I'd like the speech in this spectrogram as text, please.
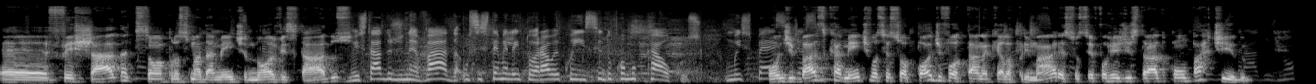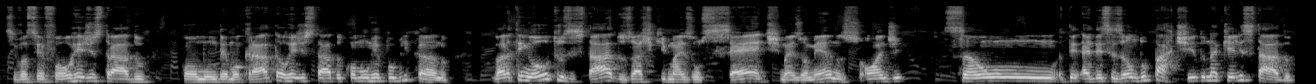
é, fechada, que são aproximadamente nove estados. No estado de Nevada, o sistema eleitoral é conhecido como caucus, onde basicamente você só pode votar naquela primária se você for registrado com um partido. Se você for registrado como um democrata ou registrado como um republicano. Agora tem outros estados, acho que mais uns sete, mais ou menos, onde são a decisão do partido naquele estado.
